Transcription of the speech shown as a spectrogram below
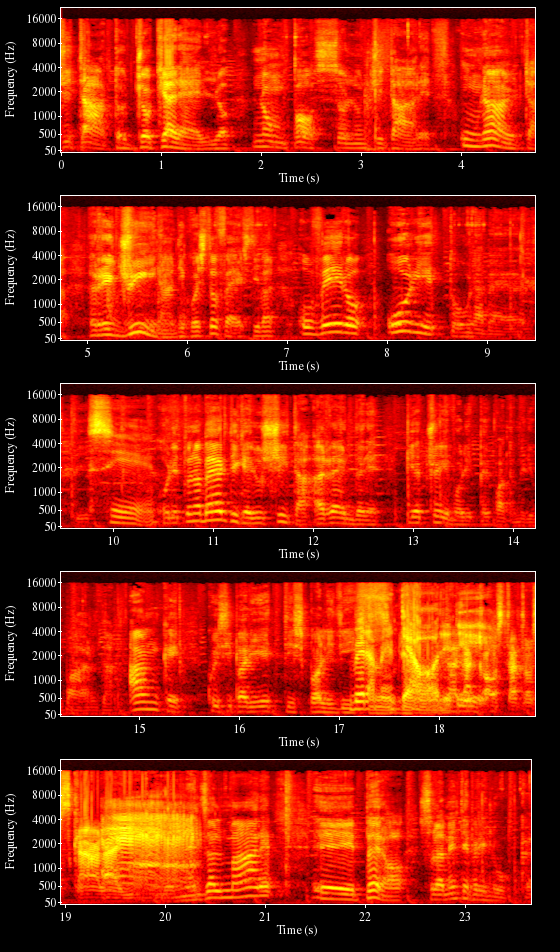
Citato Giochiarello, non posso non citare un'altra regina di questo festival, ovvero Oriettona Berti. Sì. Oriettona Berti che è riuscita a rendere piacevoli per quanto mi riguarda anche questi parietti squalidissimi Veramente orridi. dalla costa toscana in mezzo al mare eh, però solamente per il look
